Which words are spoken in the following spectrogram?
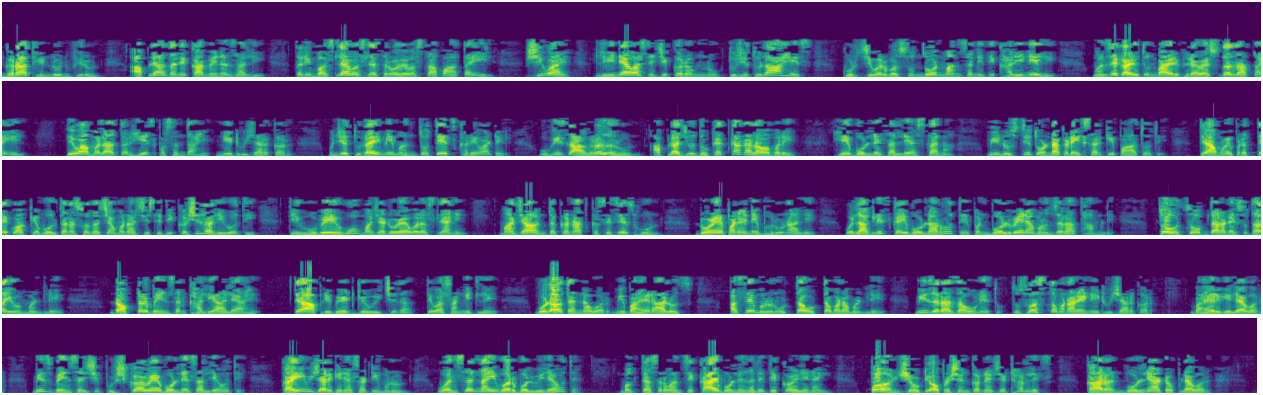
घरात हिंडून फिरून आपल्या हाताने कामे न झाली तरी बसल्या बसल्या सर्व व्यवस्था पाहता येईल. शिवाय लिहिण्या वाचण्याची करमणूक तुझी तुला आहेच. खुर्चीवर बसून दोन माणसांनी ती खाली नेली. म्हणजे गाडीतून बाहेर फिराव्या सुद्धा जाता येईल. तेव्हा मला तर हेच पसंत आहे. नीट विचार कर. म्हणजे तुलाही मी म्हणतो तेच खरे वाटेल. उगीच आग्रह धरून आपला जीव धोक्यात का घालावा बरे? हे बोलणे चालले असताना मी नुसती तोंडाकडे एकसारखी पाहत होते. त्यामुळे प्रत्येक वाक्य बोलताना स्वतःच्या मनाची स्थिती कशी झाली होती ती हुबेहूब माझ्या डोळ्यावर असल्याने माझ्या अंतकणात कसेचेच होऊन डोळे पाण्याने भरून आले व लागलीच काही बोलणार होते पण बोलवेना म्हणून जरा थांबले. तो चोपदाराने स्वतःला येऊन म्हणले डॉक्टर बेन्सन खाली आले आहेत त्या आपली भेट घेऊ इच्छितात. तेव्हा सांगितले बोलाव त्यांना वर मी बाहेर आलोच. असे म्हणून उठता उठता मला म्हणले मी जरा जाऊन येतो. तू स्वस्थ मनाने नीट विचार कर. बाहेर गेल्यावर मिस बेन्सनशी पुष्कळ वेळ बोलणे चालले होते. काही विचार घेण्यासाठी म्हणून वंसननाई नाही वर बोलविल्या होत्या. मग त्या सर्वांचे काय बोलणे झाले ते कळले नाही. पण शेवटी ऑपरेशन करण्याचे ठरलेच. कारण बोलणे आटोपल्यावर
